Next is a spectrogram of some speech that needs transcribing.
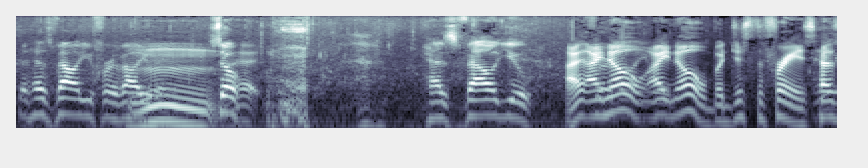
that has value for evaluating. Mm. so, has value. I, I know, I know, but just the phrase has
